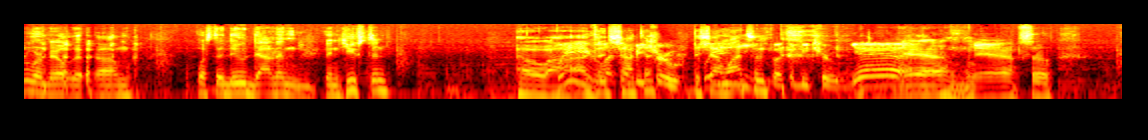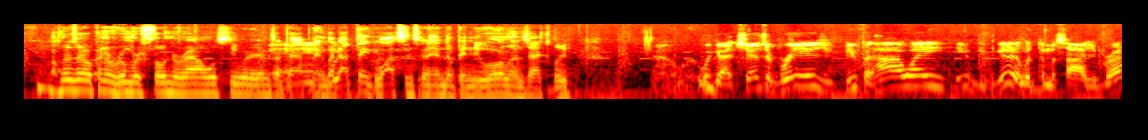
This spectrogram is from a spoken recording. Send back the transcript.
rumor mill that um, what's the dude down in in Houston? Oh, uh, Please let that be true. Deshaun Please Watson. Let that be true. Yeah. Yeah, yeah. So there's all kind of rumors floating around. We'll see what ends up Man, happening. But I think Watson's going to end up in New Orleans. Actually, We got Chester Bridge, Buford Highway. He'll be good with the massages, bro.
